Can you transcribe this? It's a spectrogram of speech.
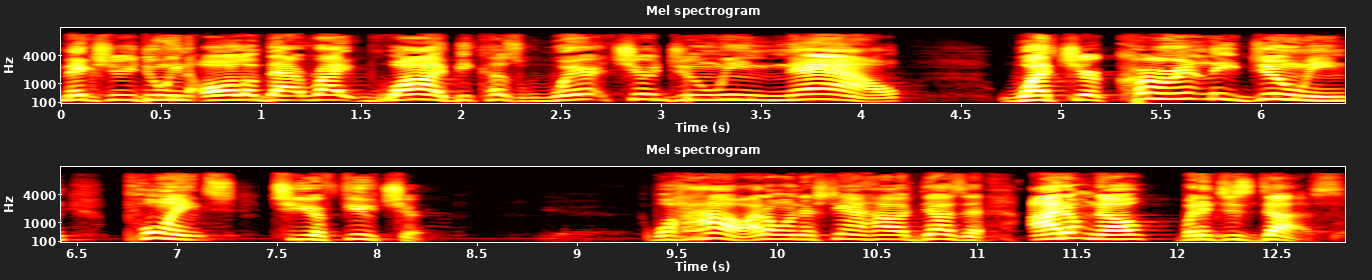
Make sure you're doing all of that right. Why? Because what you're doing now, what you're currently doing, points to your future. Well, how? I don't understand how it does it. I don't know, but it just does.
